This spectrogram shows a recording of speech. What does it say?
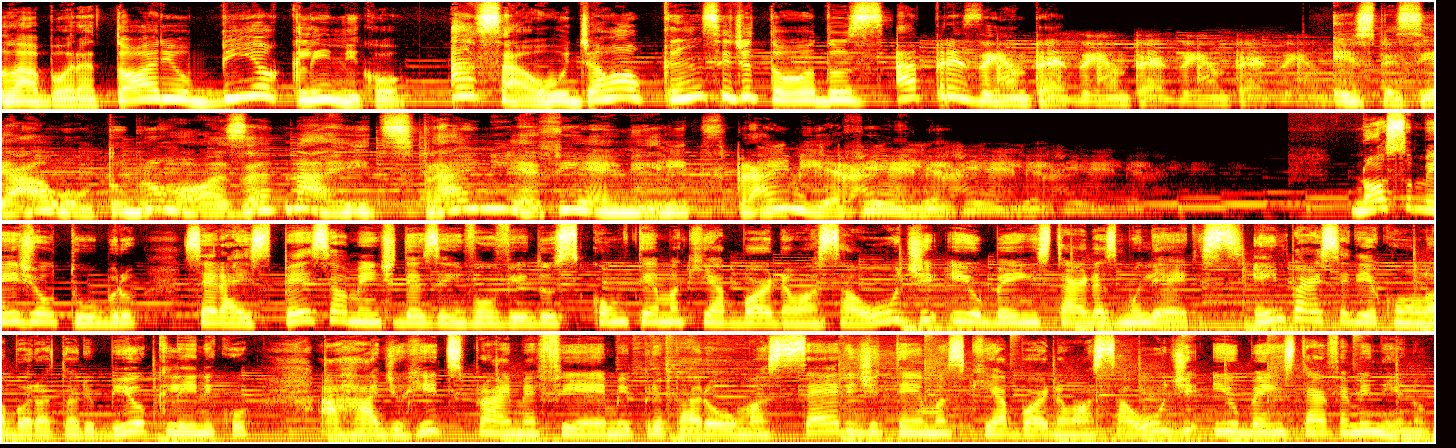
Laboratório Bioclínico. A saúde ao alcance de todos apresenta. apresenta. Especial Outubro Rosa na Hits Prime FM. Hits Prime, Hits Prime FM. FM. Nosso mês de outubro será especialmente desenvolvido com tema que abordam a saúde e o bem-estar das mulheres. Em parceria com o Laboratório Bioclínico, a Rádio Hits Prime FM preparou uma série de temas que abordam a saúde e o bem-estar feminino.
